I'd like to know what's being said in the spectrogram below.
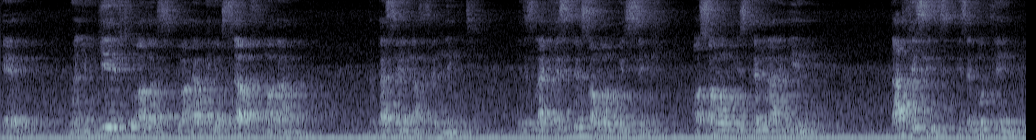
Okay? When you give to others, you are helping yourself more than the person that is in need. It is like visiting someone who is sick or someone who is terminally ill. That visit is a good thing.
